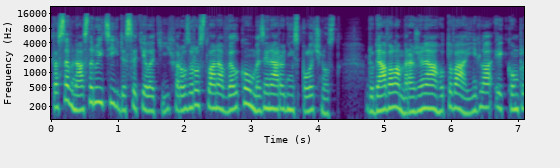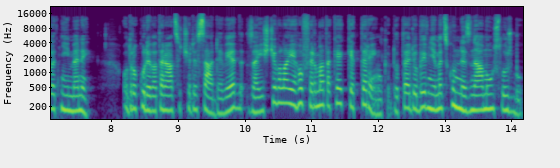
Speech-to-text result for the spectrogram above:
Ta se v následujících desetiletích rozrostla na velkou mezinárodní společnost. Dodávala mražená hotová jídla i kompletní menu. Od roku 1969 zajišťovala jeho firma také catering, do té doby v Německu neznámou službu.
